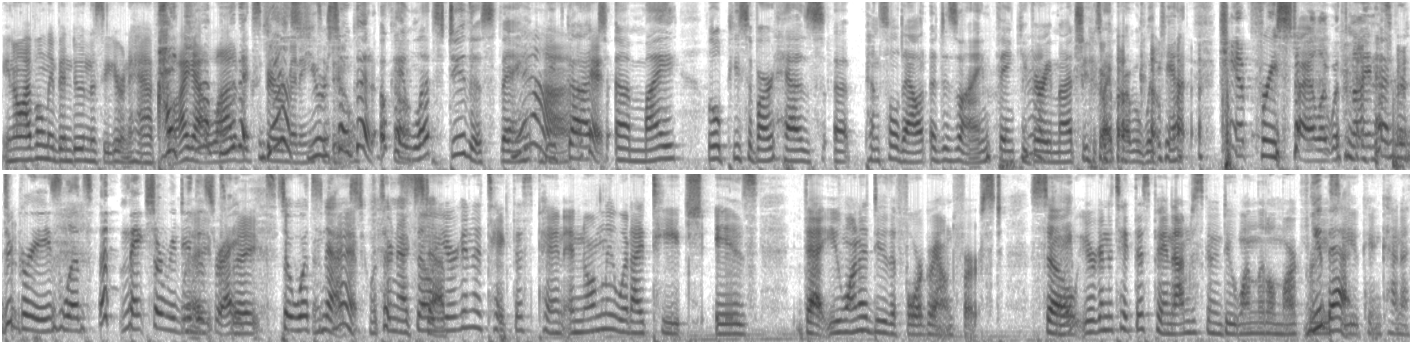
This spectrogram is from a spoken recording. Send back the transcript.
you know, I've only been doing this a year and a half, so I, I got a lot of experimenting Yes, you're so good. Okay, so. let's do this thing. Yeah, We've got okay. um, my little piece of art has uh, penciled out a design. Thank you yeah, very much because I probably can't can't freestyle it with 900 right. degrees. Let's make sure we do right, this right. right. So what's okay. next? What's our next so step? So you're going to take this pin, and normally what I teach is that you want to do the foreground first. So okay. you're going to take this pin. I'm just going to do one little mark for you, you so you can kind of,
